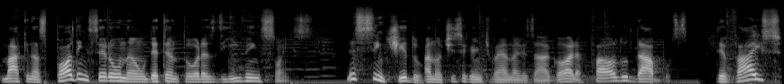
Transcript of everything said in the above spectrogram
máquinas podem ser ou não detentoras de invenções. Nesse sentido, a notícia que a gente vai analisar agora fala do DABUS, Device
